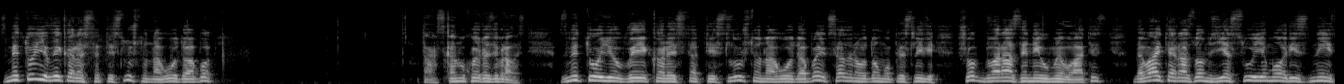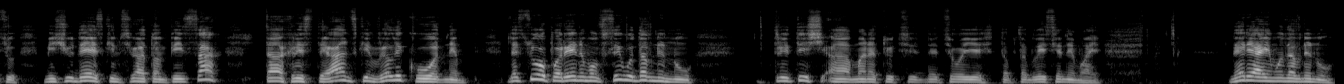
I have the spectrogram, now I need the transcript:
З метою використати слушну нагоду або так, з Ханукою розібрались. З метою використати слушну нагоду, або, як сказано в одному присліві, щоб два рази не вмиватись, давайте разом з'ясуємо різницю між юдейським святом Пейсах та християнським Великоднем. Для цього поринемо в сиву давнину. Три тисячі. А, в мене тут цієї таб- таблиці немає. Неряємо давнину.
